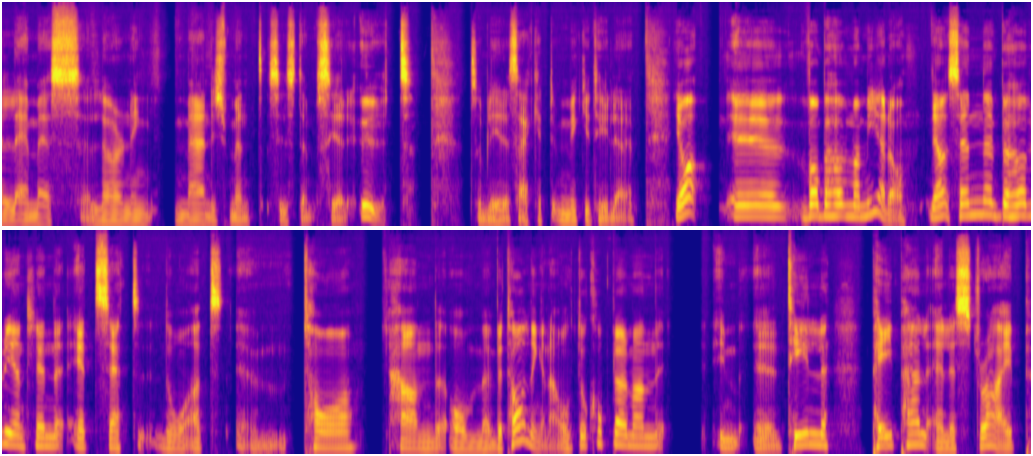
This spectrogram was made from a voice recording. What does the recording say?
LMS, Learning Management System, ser ut. Så blir det säkert mycket tydligare. Ja, eh, vad behöver man mer då? Ja, sen behöver egentligen ett sätt då att eh, ta hand om betalningarna och då kopplar man eh, till Paypal eller Stripe.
